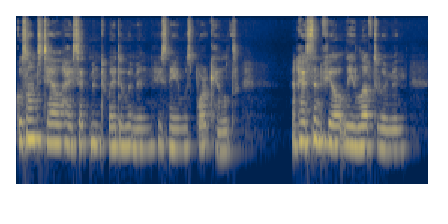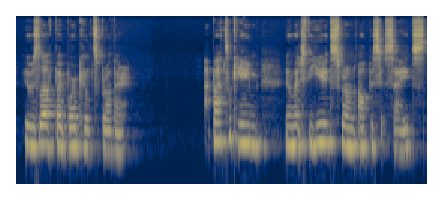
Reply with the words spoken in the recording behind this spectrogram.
goes on to tell how Sigmund wed a woman whose name was Borghild, and how Sinfiotli loved a woman who was loved by Borghild's brother. A battle came in which the youths were on opposite sides,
